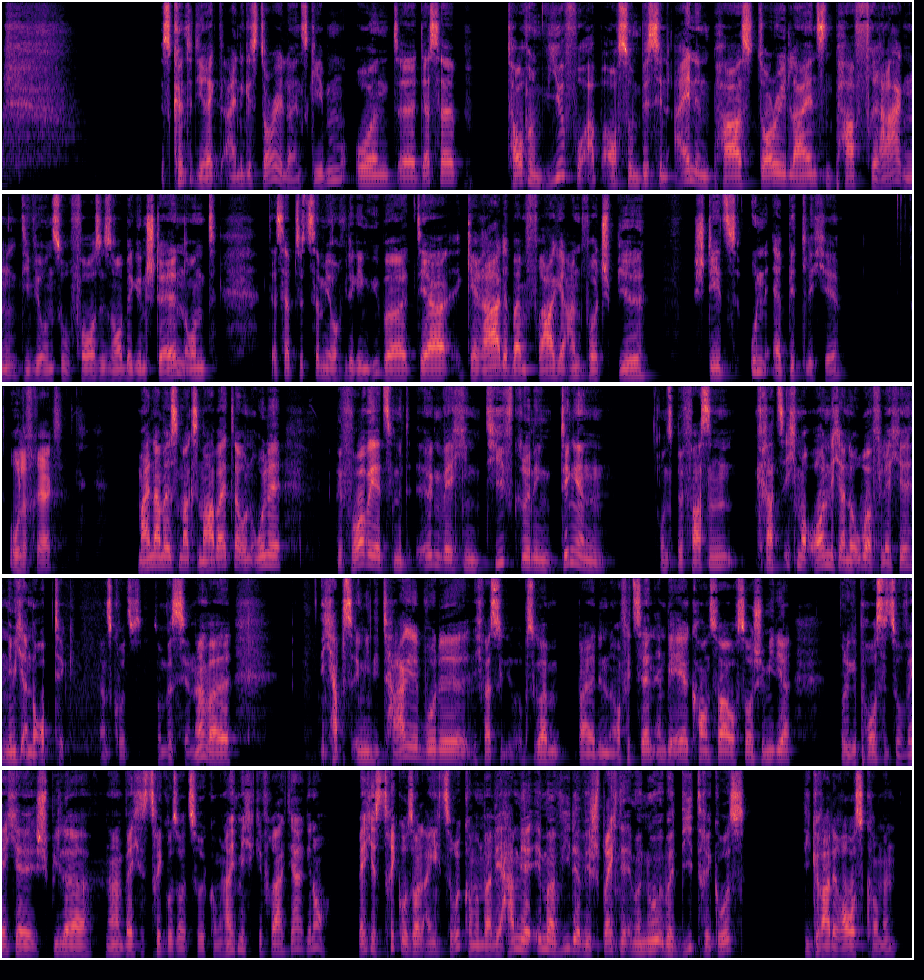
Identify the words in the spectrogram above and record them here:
Es könnte direkt einige Storylines geben und äh, deshalb tauchen wir vorab auch so ein bisschen ein in ein paar Storylines, ein paar Fragen, die wir uns so vor Saisonbeginn stellen. Und deshalb sitzt er mir auch wieder gegenüber, der gerade beim Frage-Antwort-Spiel stets unerbittliche. Ole Frags. Mein Name ist Max Marbeiter und Ole, bevor wir jetzt mit irgendwelchen tiefgründigen Dingen uns befassen, kratze ich mal ordentlich an der Oberfläche, nämlich an der Optik, ganz kurz, so ein bisschen, ne? Weil ich habe es irgendwie die Tage wurde, ich weiß nicht, ob sogar bei den offiziellen NBA-Accounts war auf Social Media, wurde gepostet, so welche Spieler, ne, welches Trikot soll zurückkommen. Da habe ich mich gefragt, ja genau, welches Trikot soll eigentlich zurückkommen? Weil wir haben ja immer wieder, wir sprechen ja immer nur über die Trikots, die gerade rauskommen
